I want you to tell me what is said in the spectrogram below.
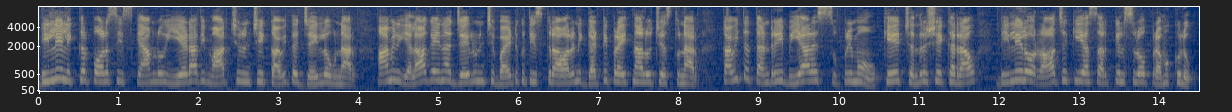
ఢిల్లీ లిక్కర్ పాలసీ స్కామ్లో. ఈ ఏడాది మార్చి నుంచి కవిత జైల్లో ఉన్నారు. ఆమెను ఎలాగైనా జైలు నుంచి బయటకు తీసుకురావాలని గట్టి ప్రయత్నాలు చేస్తున్నారు. కవిత తండ్రి బీఆర్ఎస్ సుప్రీమో కె చంద్రశేఖరరావు ఢిల్లీలో రాజకీయ సర్కిల్స్లో ప్రముఖులు.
